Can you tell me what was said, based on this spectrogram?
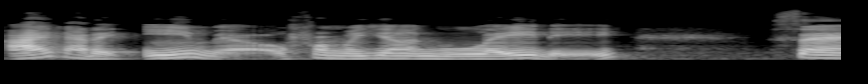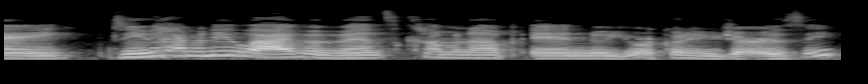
I got an email from a young lady saying, "Do you have any live events coming up in New York or New Jersey?"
